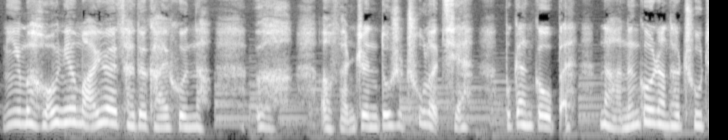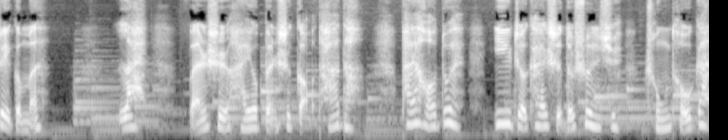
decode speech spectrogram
你们猴年马月才得开荤呢。呃呃，反正都是出了钱，不干够本，哪能够让他出这个门？来，凡是还有本事搞他的，排好队，依着开始的顺序，从头干。”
